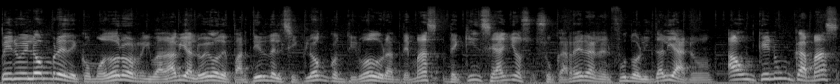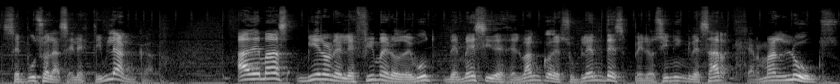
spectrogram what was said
Pero el hombre de Comodoro Rivadavia luego de partir del ciclón continuó durante más de 15 años su carrera en el fútbol italiano, aunque nunca más se puso la celeste y blanca. Además, vieron el efímero debut de Messi desde el banco de suplentes, pero sin ingresar Germán Lux,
